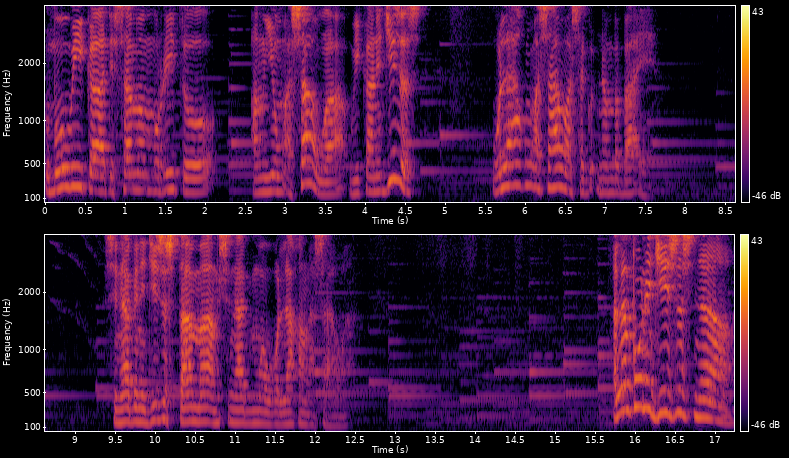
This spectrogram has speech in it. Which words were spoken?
umuwi ka at isama mo rito ang iyong asawa, wika ni Jesus, wala akong asawa, sagot ng babae. Sinabi ni Jesus, tama ang sinabi mo, wala kang asawa. Alam po ni Jesus na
